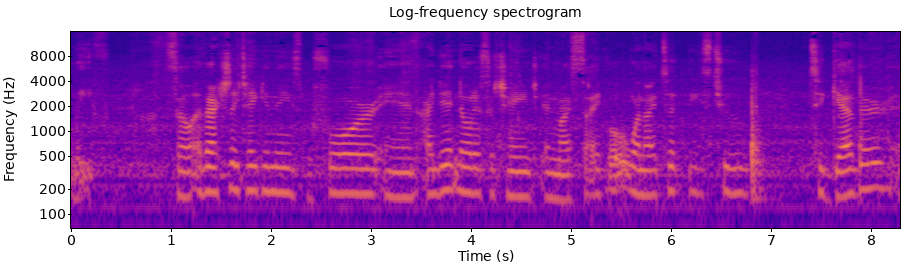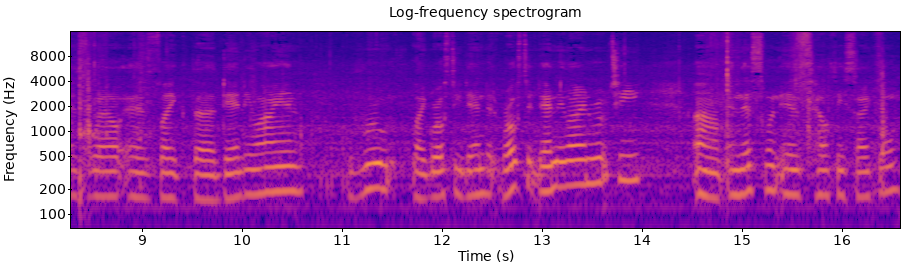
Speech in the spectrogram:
leaf. So I've actually taken these before and I did notice a change in my cycle when I took these two together as well as like the dandelion root, like roasted, dand roasted dandelion root tea. Um, and this one is Healthy Cycle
